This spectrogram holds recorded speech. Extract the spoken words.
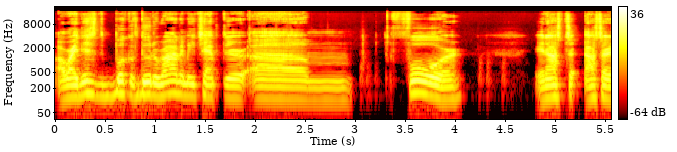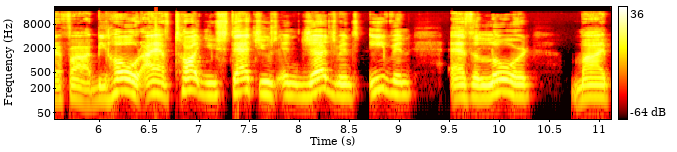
All right, this is the book of Deuteronomy, chapter um, four, and I'll, st- I'll start at five. Behold, I have taught you statutes and judgments, even as the Lord my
